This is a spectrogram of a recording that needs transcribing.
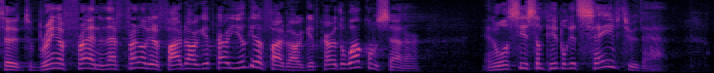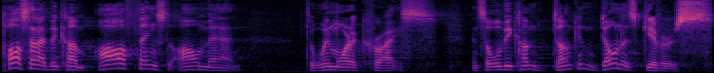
to, to bring a friend, and that friend will get a $5 gift card. You'll get a $5 gift card at the Welcome Center. And we'll see some people get saved through that. Paul said, I've become all things to all men to win more to Christ. And so we'll become Dunkin' Donuts givers.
